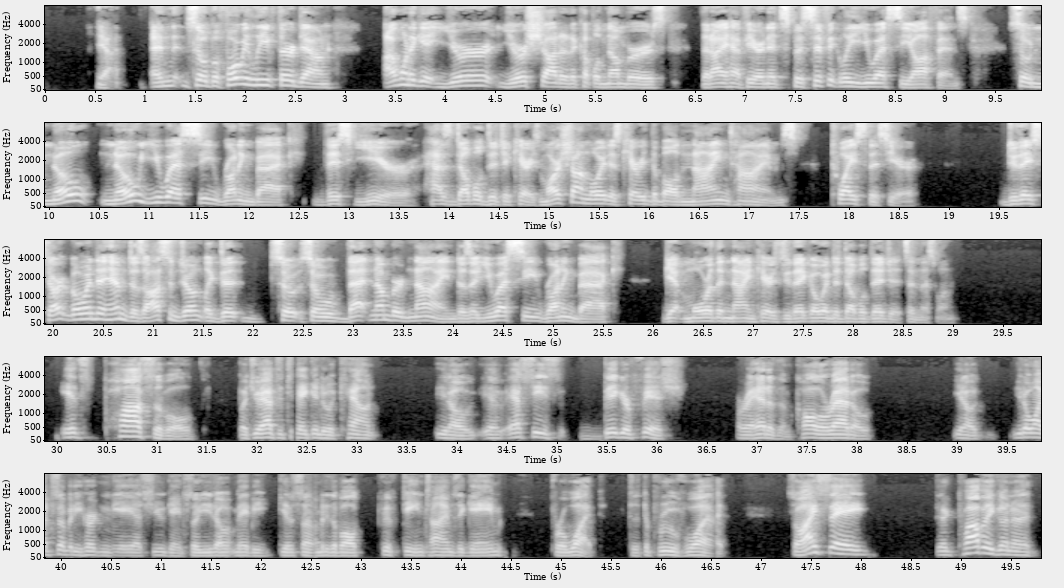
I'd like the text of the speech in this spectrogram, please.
Yeah. And so before we leave third down, I want to get your your shot at a couple numbers that I have here, and it's specifically USC offense. So no no USC running back this year has double digit carries. Marshawn Lloyd has carried the ball nine times, twice this year do they start going to him? Does Austin Jones like did, so so that number nine? Does a USC running back get more than nine carries? Do they go into double digits in this one? It's possible, but you have to take into account, you know, if SC's bigger fish are ahead of them. Colorado, you know, you don't want somebody hurt in the ASU game, so you don't maybe give somebody the ball 15 times a game for what? to, to prove what. So I say they're probably going to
